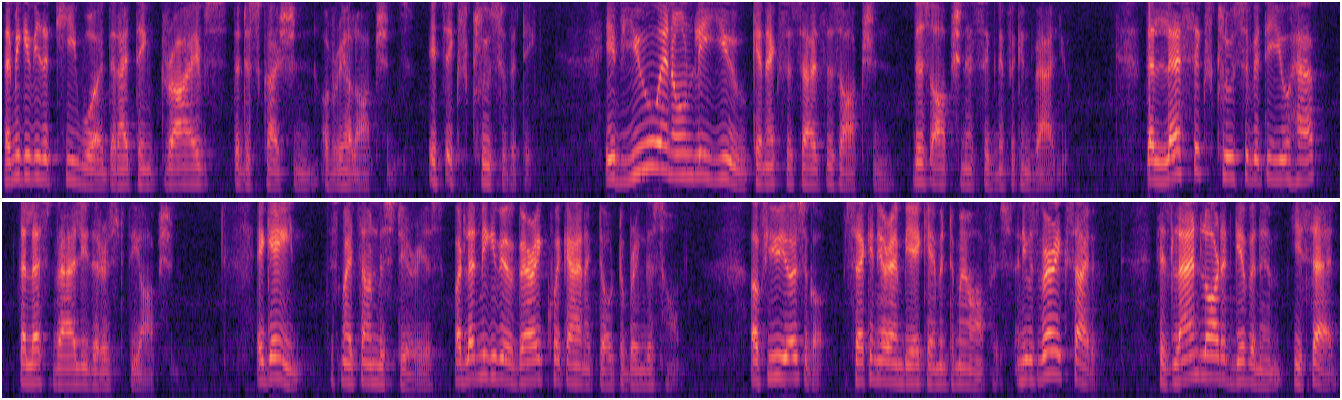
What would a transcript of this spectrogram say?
Let me give you the key word that I think drives the discussion of real options it's exclusivity. If you and only you can exercise this option, this option has significant value. The less exclusivity you have, the less value there is to the option. Again, this might sound mysterious, but let me give you a very quick anecdote to bring this home. A few years ago, second year MBA came into my office and he was very excited. His landlord had given him, he said,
